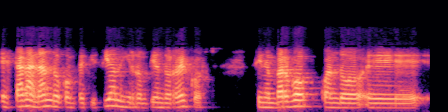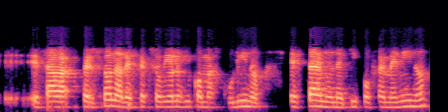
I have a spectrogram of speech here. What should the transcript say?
está ganando competiciones y rompiendo récords. Sin embargo, cuando eh, esa persona de sexo biológico masculino está en un equipo femenino,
